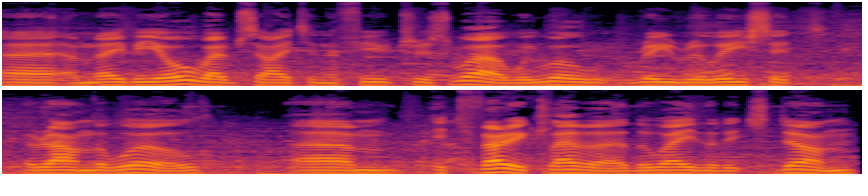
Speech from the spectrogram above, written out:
Uh, and maybe your website in the future as well. We will re release it around the world. Um, it's very clever the way that it's done.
